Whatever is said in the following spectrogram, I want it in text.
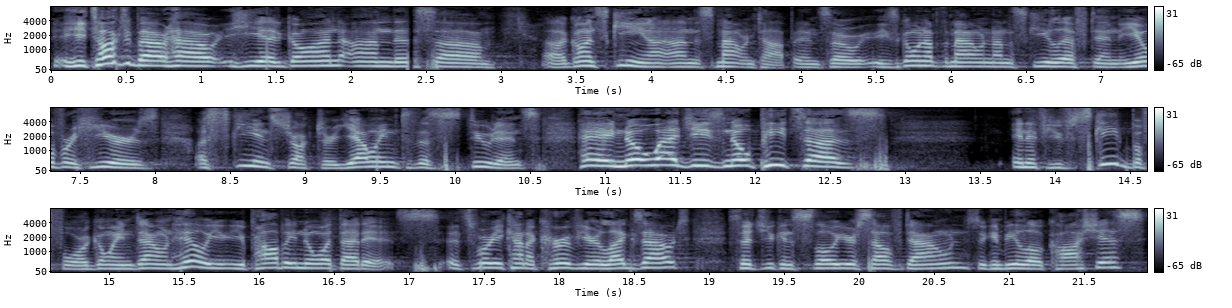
he talked about how he had gone on this, um, uh, gone skiing on, on this mountaintop. And so he's going up the mountain on the ski lift, and he overhears a ski instructor yelling to the students, Hey, no wedgies, no pizzas. And if you've skied before going downhill, you, you probably know what that is. It's where you kind of curve your legs out so that you can slow yourself down, so you can be a little cautious.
